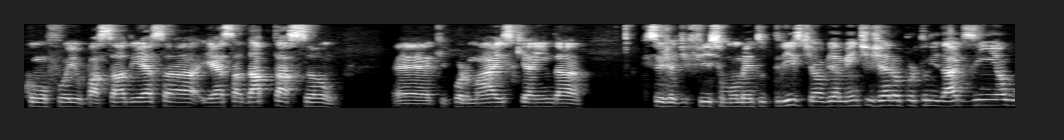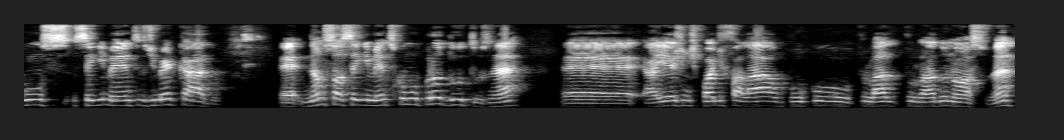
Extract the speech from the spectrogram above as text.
Como foi o passado e essa, e essa adaptação, é, que por mais que ainda que seja difícil, um momento triste, obviamente gera oportunidades em alguns segmentos de mercado. É, não só segmentos como produtos, né? É, aí a gente pode falar um pouco para o lado, pro lado nosso, né?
